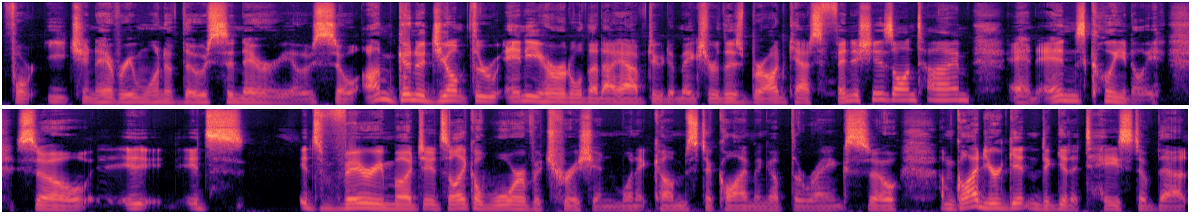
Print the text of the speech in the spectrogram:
for each and every one of those scenarios. So I'm going to jump through any hurdle that I have to to make sure this broadcast finishes on time and ends cleanly. So it, it's it's very much it's like a war of attrition when it comes to climbing up the ranks. So I'm glad you're getting to get a taste of that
